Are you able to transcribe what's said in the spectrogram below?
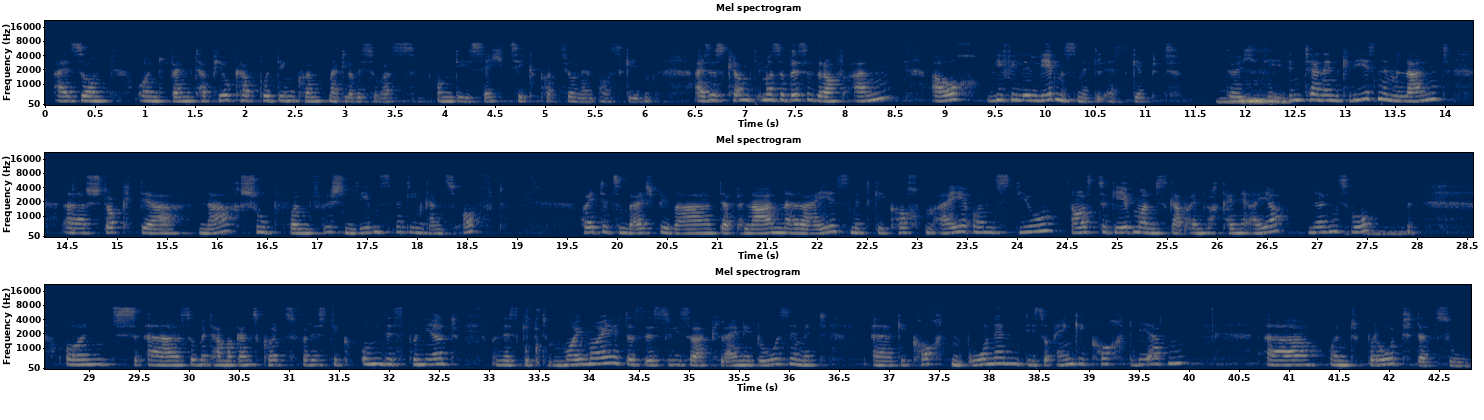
Also, und beim Tapioca-Pudding konnte man, glaube ich, sowas um die 60 Portionen ausgeben. Also es kommt immer so ein bisschen darauf an, auch wie viele Lebensmittel es gibt. Mhm. Durch die internen Krisen im Land äh, stockt der Nachschub von frischen Lebensmitteln ganz oft. Heute zum Beispiel war der Plan, Reis mit gekochtem Ei und Stew auszugeben und es gab einfach keine Eier nirgendwo. Und äh, somit haben wir ganz kurzfristig umdisponiert. Und es gibt Moi Moi, das ist wie so eine kleine Dose mit äh, gekochten Bohnen, die so eingekocht werden äh, und Brot dazu.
